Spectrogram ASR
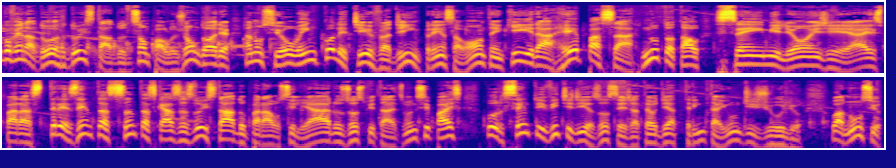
O governador do estado de São Paulo, João Dória, anunciou em coletiva de imprensa ontem que irá repassar, no total, 100 milhões de reais para as 300 santas casas do estado para auxiliar os hospitais municipais por 120 dias, ou seja, até o dia 31 de julho. O anúncio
